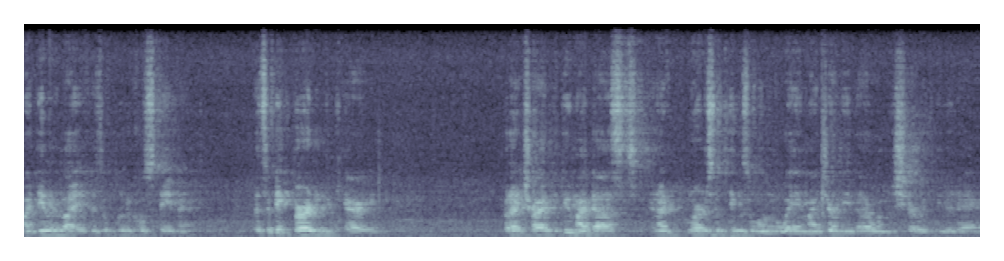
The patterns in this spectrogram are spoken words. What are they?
My daily life is a political statement. That's a big burden to carry. But I tried to do my best, and I've learned some things along the way in my journey that I want to share with you today.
